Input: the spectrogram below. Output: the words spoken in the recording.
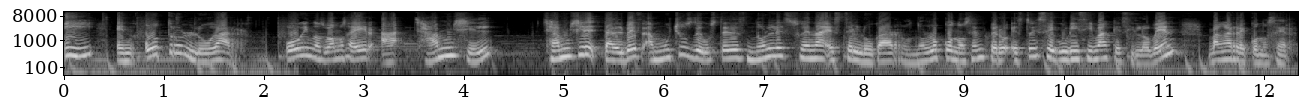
y en otro lugar. Hoy nos vamos a ir a Chamshil. Chamshil tal vez a muchos de ustedes no les suena este lugar o no lo conocen, pero estoy segurísima que si lo ven van a reconocer.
